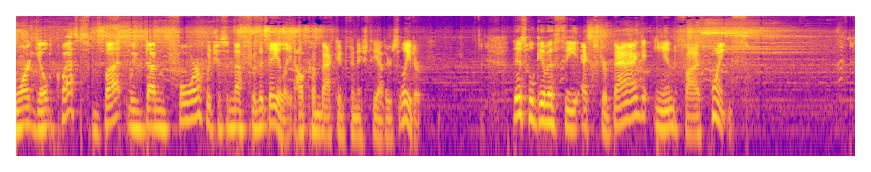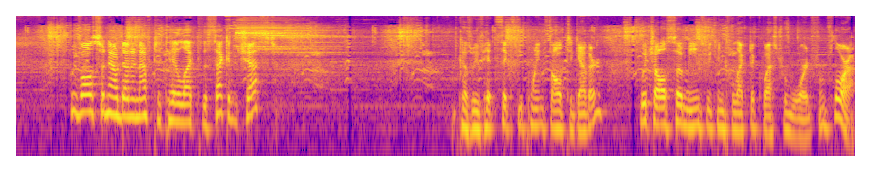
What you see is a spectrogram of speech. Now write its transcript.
more guild quests, but we've done four, which is enough for the daily. I'll come back and finish the others later. This will give us the extra bag and five points. We've also now done enough to collect the second chest, because we've hit 60 points altogether, which also means we can collect a quest reward from Flora.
